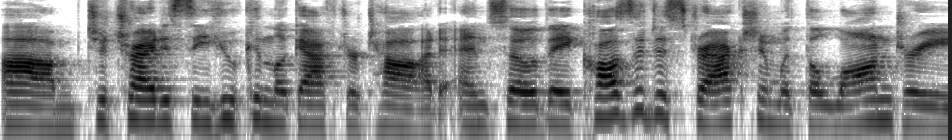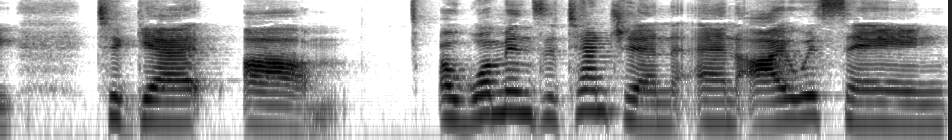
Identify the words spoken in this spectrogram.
um, to try to see who can look after Todd. And so they cause a distraction with the laundry to get um, a woman's attention. And I was saying,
